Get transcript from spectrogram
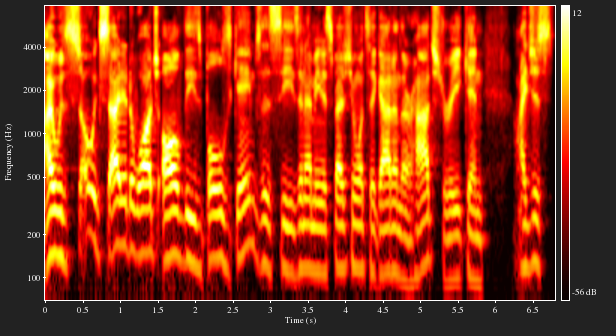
I was so excited to watch all of these Bulls games this season. I mean, especially once they got on their hot streak. And I just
